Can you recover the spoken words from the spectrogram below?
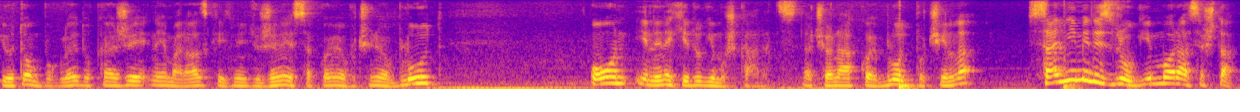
I u tom pogledu kaže nema razlike između žene sa kojom je počinio blud, on ili neki drugi muškarac. Znači ona ako je blud počinila, sa njim ili s drugim mora se šta?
